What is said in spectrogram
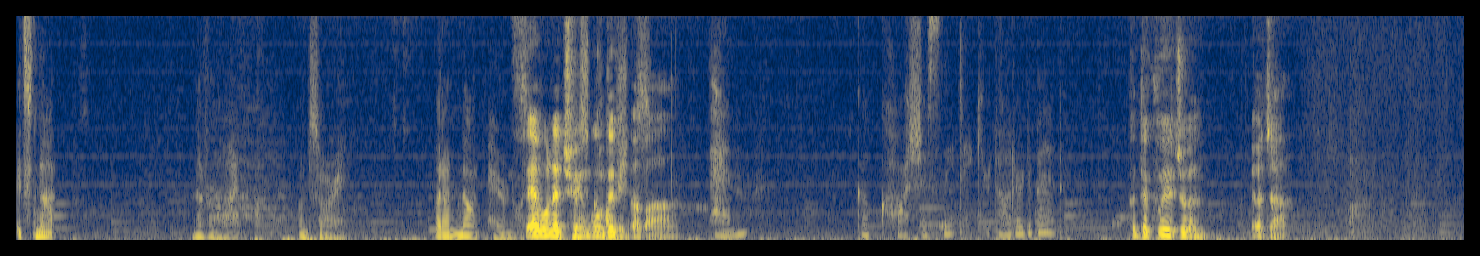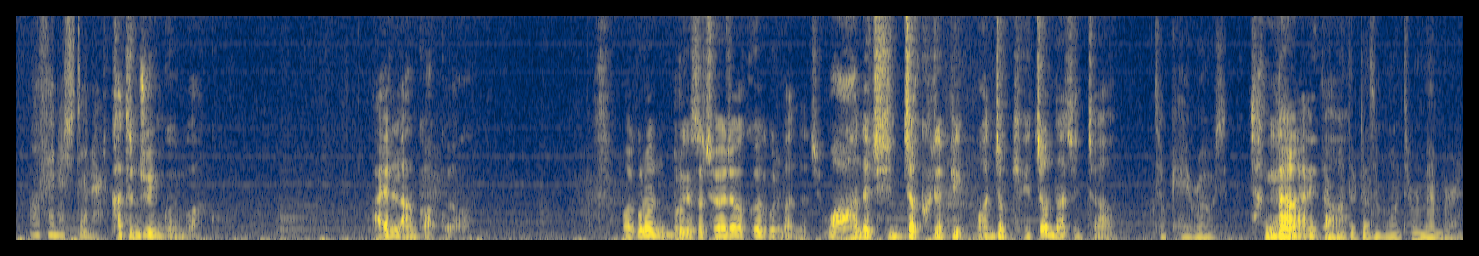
It's not. Never mind. I'm sorry. But I'm not paranoid. 세븐의 I'm just 주인공들인가 cautious. 봐. Then, go cautiously take your daughter to bed. 그때 구해준 여자 I'll finish dinner. 같은 주인공인 것 같고 아이를 낳은 것 같고요. 얼굴은 모르겠어 저 여자가 그 얼굴이 맞는지. 와 근데 진짜 그래픽 완전 개쩐다 진짜. It's okay, Rose. 장난 Your 아니다. mother doesn't want to remember it.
